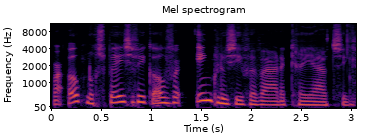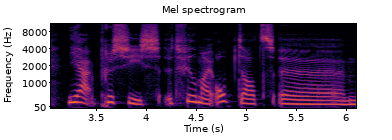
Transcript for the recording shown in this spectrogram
maar ook nog specifiek over inclusieve waardecreatie. Ja, precies. Het viel mij op dat ehm,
